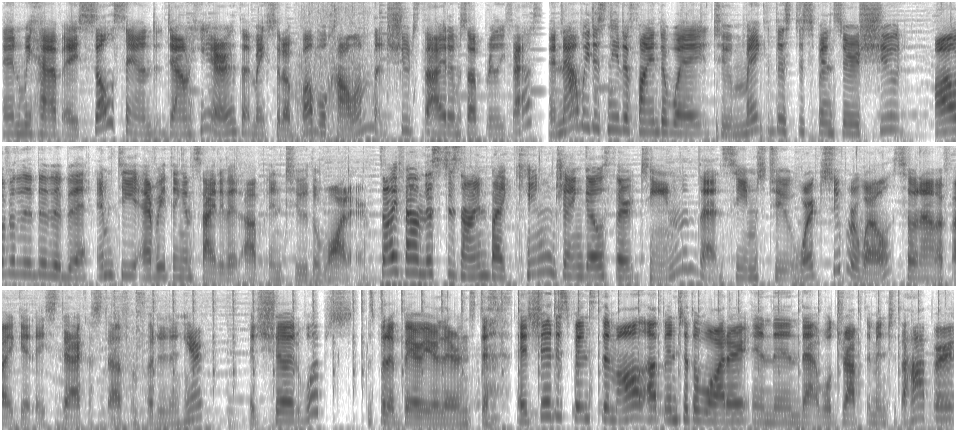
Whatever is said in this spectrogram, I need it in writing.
And we have a soul sand down here that makes it a bubble column that shoots the items up really fast. And now we just need to find a way to make this dispenser shoot all over the, the, the, empty everything inside of it up into the water. So I found this design by King Django 13 that seems to work super well. So now if I get a stack of stuff and put it in here, it should, whoops, let's put a barrier there instead. It should dispense them all up into the water and then that will drop them into the hopper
